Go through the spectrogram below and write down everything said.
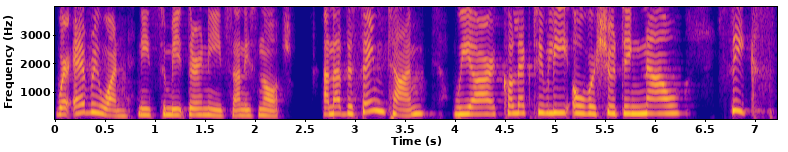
where everyone needs to meet their needs and is not. And at the same time, we are collectively overshooting now six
